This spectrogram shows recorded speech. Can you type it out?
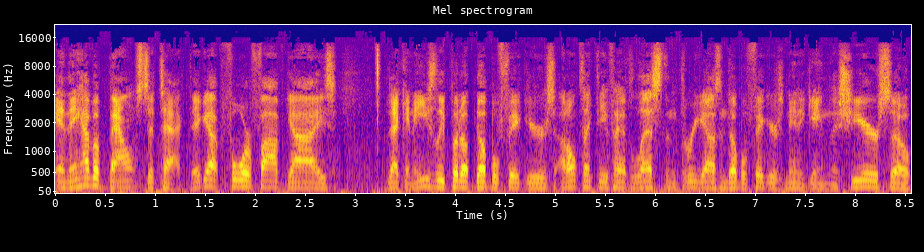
And they have a balanced attack. They got four or five guys that can easily put up double figures. I don't think they've had less than three guys in double figures in any game this year. So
